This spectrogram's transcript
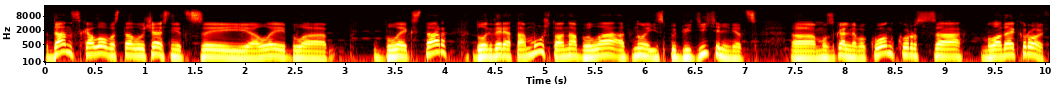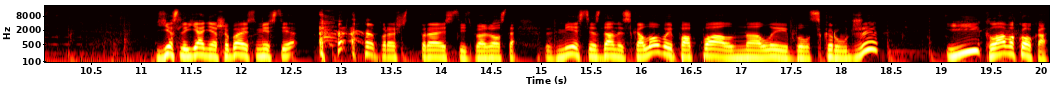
Дан Скалова стала участницей лейбла Black Star благодаря тому, что она была одной из победительниц э, музыкального конкурса «Молодая кровь». Если я не ошибаюсь, вместе... Простите, пожалуйста. Вместе с Даной Скаловой попал на лейбл Скруджи и Клава Кока.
